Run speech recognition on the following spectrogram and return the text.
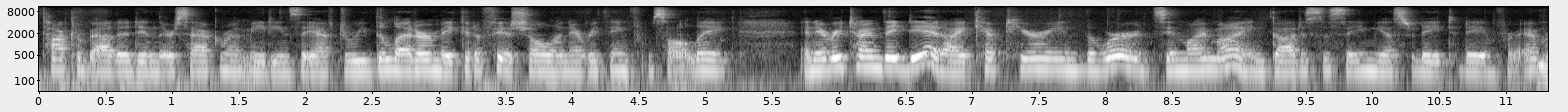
talk about it in their sacrament meetings. They have to read the letter, make it official, and everything from Salt Lake. And every time they did, I kept hearing the words in my mind: "God is the same yesterday, today, and forever."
